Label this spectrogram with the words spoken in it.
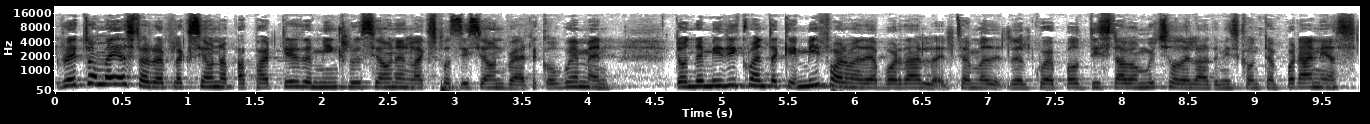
Retomé esta reflexión a partir de mi inclusión en la exposición Radical Women, donde me di cuenta que mi forma de abordar el tema del cuerpo distaba mucho de la de mis contemporáneas.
